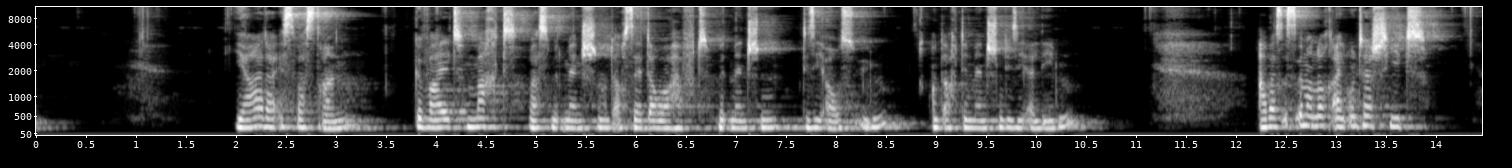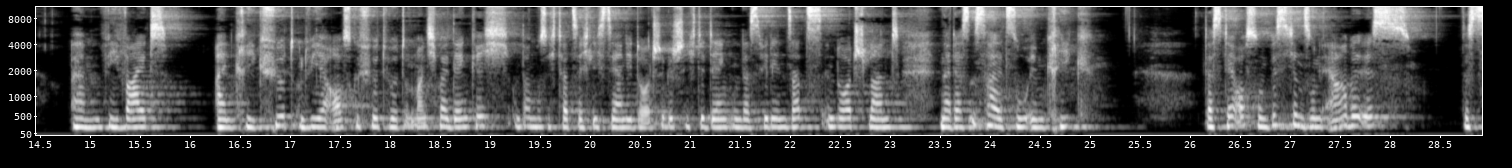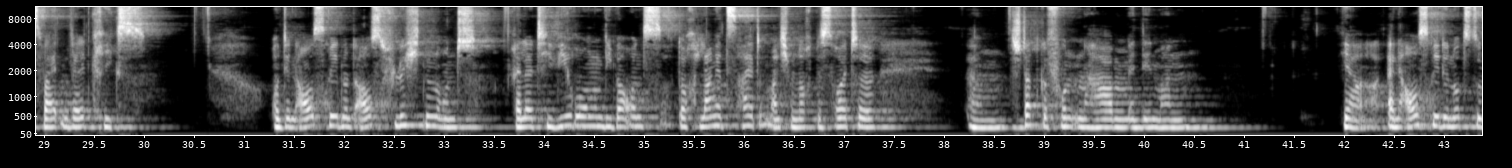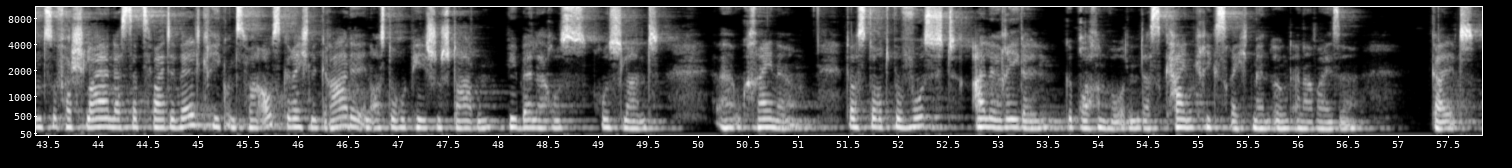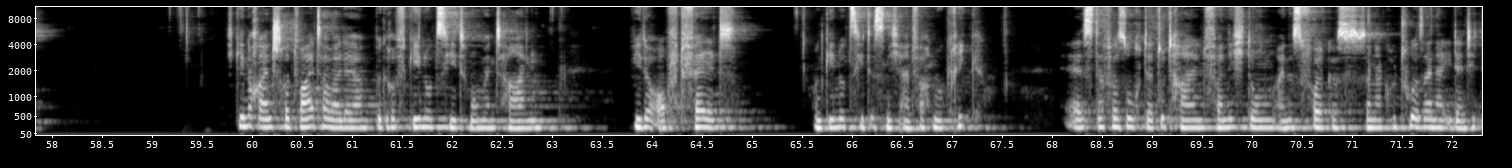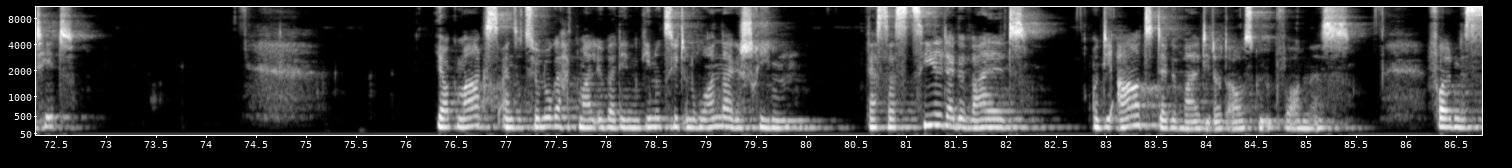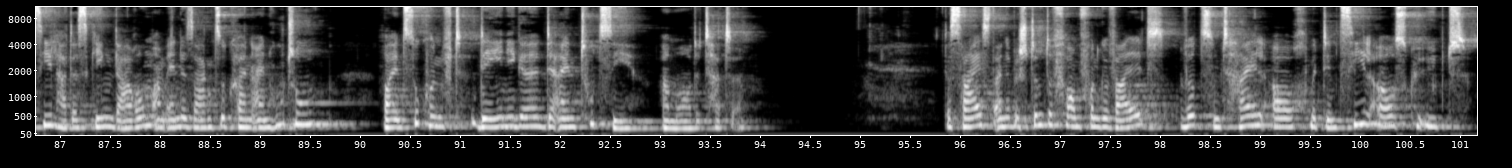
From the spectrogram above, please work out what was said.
Ja, da ist was dran. Gewalt macht was mit Menschen und auch sehr dauerhaft mit Menschen, die sie ausüben und auch den Menschen, die sie erleben. Aber es ist immer noch ein Unterschied, ähm, wie weit ein Krieg führt und wie er ausgeführt wird. Und manchmal denke ich, und da muss ich tatsächlich sehr an die deutsche Geschichte denken, dass wir den Satz in Deutschland, na, das ist halt so im Krieg, dass der auch so ein bisschen so ein Erbe ist des Zweiten Weltkriegs. Und den Ausreden und Ausflüchten und Relativierungen, die bei uns doch lange Zeit und manchmal noch bis heute ähm, stattgefunden haben, in denen man ja, eine Ausrede nutzt, um zu verschleiern, dass der Zweite Weltkrieg, und zwar ausgerechnet gerade in osteuropäischen Staaten wie Belarus, Russland, äh, Ukraine, dass dort bewusst alle Regeln gebrochen wurden, dass kein Kriegsrecht mehr in irgendeiner Weise galt. Ich gehe noch einen Schritt weiter, weil der Begriff Genozid momentan wieder oft fällt. Und Genozid ist nicht einfach nur Krieg. Er ist der Versuch der totalen Vernichtung eines Volkes, seiner Kultur, seiner Identität. Jörg Marx, ein Soziologe, hat mal über den Genozid in Ruanda geschrieben, dass das Ziel der Gewalt und die Art der Gewalt, die dort ausgeübt worden ist, folgendes Ziel hat. Es ging darum, am Ende sagen zu können, ein Hutu war in Zukunft derjenige, der einen Tutsi ermordet hatte. Das heißt, eine bestimmte Form von Gewalt wird zum Teil auch mit dem Ziel ausgeübt,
